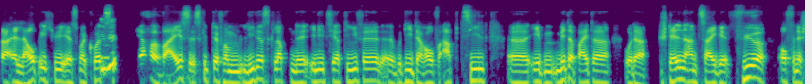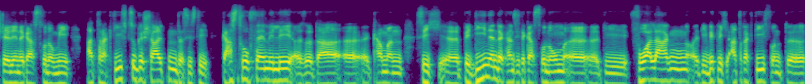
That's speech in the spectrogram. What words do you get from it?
da erlaube ich mir erstmal kurz mhm. der Verweis. Es gibt ja vom Leaders Club eine Initiative, äh, die darauf abzielt, äh, eben Mitarbeiter oder Stellenanzeige für offene Stelle in der Gastronomie attraktiv zu gestalten. Das ist die Gastro Family. Also da äh, kann man sich äh, bedienen. Da kann sich der Gastronom äh, die Vorlagen, die wirklich attraktiv und äh,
